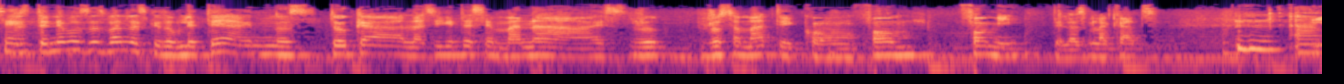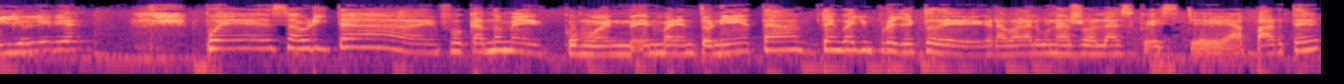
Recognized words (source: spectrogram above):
Pues tenemos dos bandas que dobletean. Nos toca la siguiente semana es Ro- Rosa Mate con Fom, Fomi de las Black Cats. Ah, ¿Y Olivia? Pues ahorita enfocándome como en, en María Antonieta, tengo ahí un proyecto de grabar algunas rolas este, aparte,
